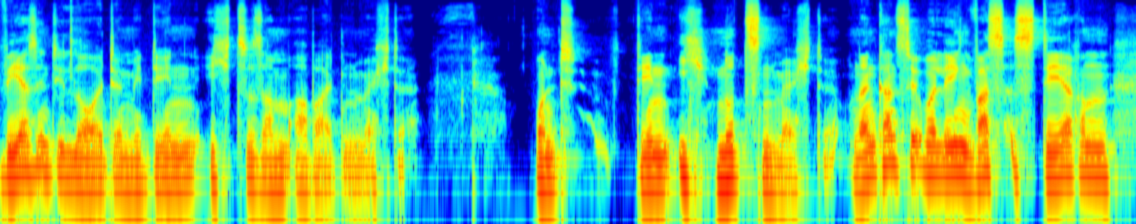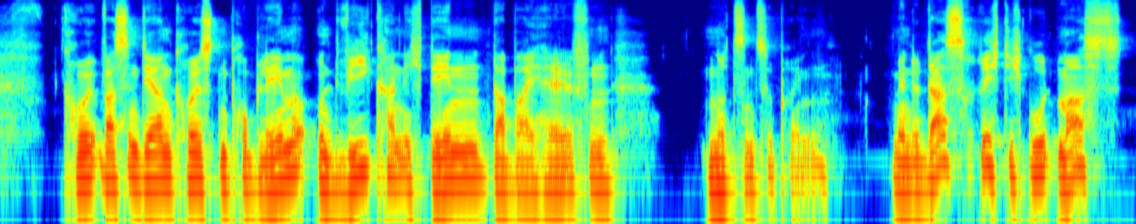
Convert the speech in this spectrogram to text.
wer sind die Leute, mit denen ich zusammenarbeiten möchte und denen ich nutzen möchte. Und dann kannst du überlegen, was ist deren, was sind deren größten Probleme und wie kann ich denen dabei helfen, Nutzen zu bringen. Wenn du das richtig gut machst,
